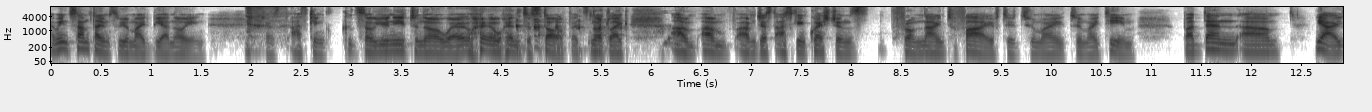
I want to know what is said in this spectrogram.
I mean sometimes you might be annoying just asking so you need to know where, where when to stop. It's not like i'm i'm i'm just asking questions from 9 to 5 to to my to my team. But then um yeah I,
